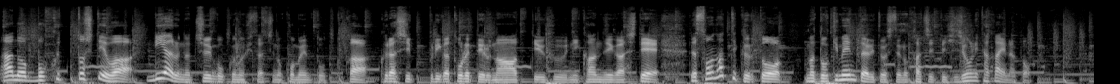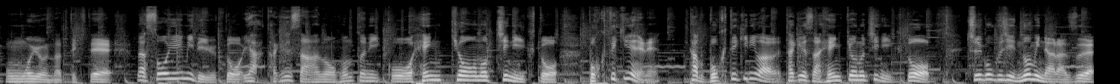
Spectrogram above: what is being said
あの、僕としては、リアルな中国の人たちのコメントとか、暮らしっぷりが取れてるなっていう風に感じがして、で、そうなってくると、まあ、ドキュメンタリーとしての価値って非常に高いなと。思うようになってきて、そういう意味で言うと、いや、竹内さん、あの、本当にこう、辺境の地に行くと、僕的にはね、多分僕的には竹内さん辺境の地に行くと、中国人のみならず、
